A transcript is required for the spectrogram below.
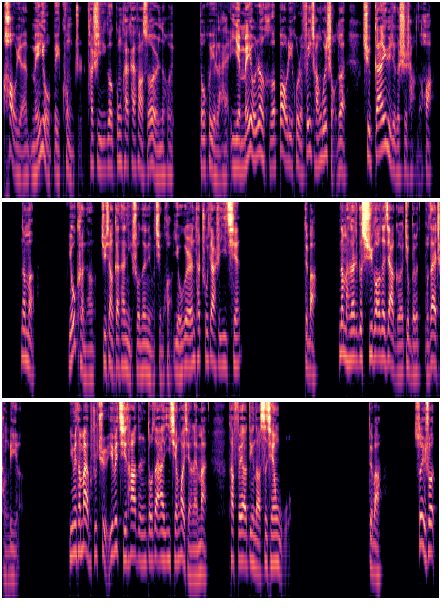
号源没有被控制，它是一个公开开放，所有人都会都会来，也没有任何暴力或者非常规手段去干预这个市场的话，那么有可能就像刚才你说的那种情况，有个人他出价是一千，对吧？那么他这个虚高的价格就不不再成立了。因为他卖不出去，因为其他的人都在按一千块钱来卖，他非要定到四千五，对吧？所以说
